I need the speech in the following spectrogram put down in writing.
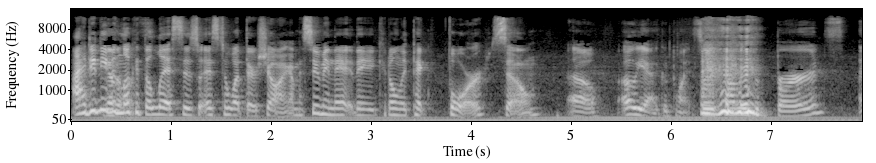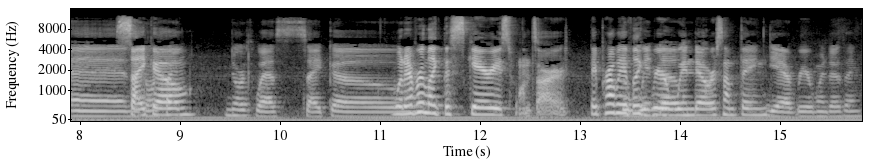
I didn't even look at the list as, as to what they're showing. I'm assuming they, they could only pick four, so oh, oh yeah, good point. So it's probably the Birds and Psycho. North by Northwest, Psycho, whatever like the scariest ones are. They probably The have like Rear Window. Window or something. Yeah, Rear Window thing.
